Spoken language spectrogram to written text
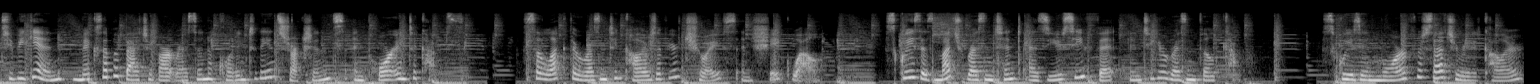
To begin, mix up a batch of art resin according to the instructions and pour into cups. Select the resin tint colors of your choice and shake well. Squeeze as much resin tint as you see fit into your resin-filled cup. Squeeze in more for saturated color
